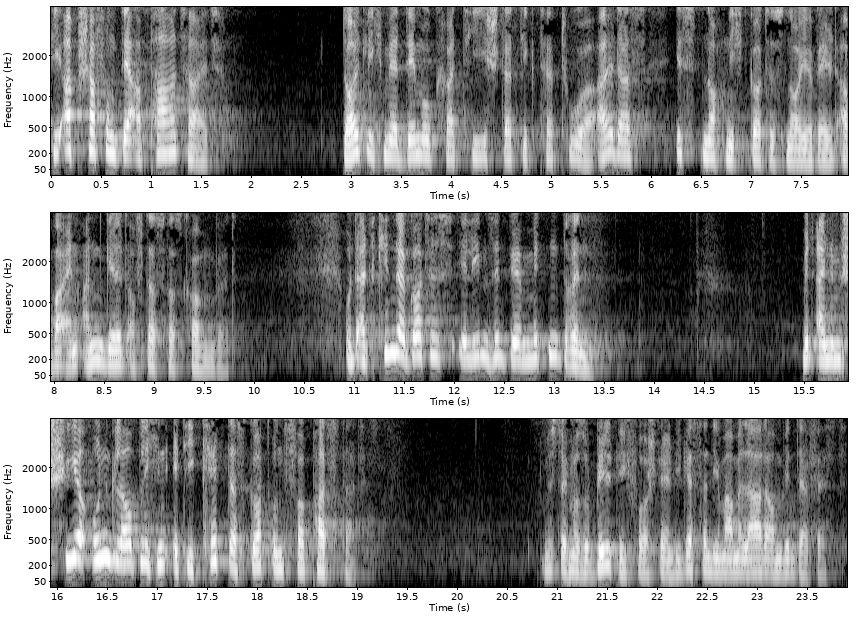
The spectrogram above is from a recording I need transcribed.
Die Abschaffung der Apartheid deutlich mehr Demokratie statt Diktatur. All das ist noch nicht Gottes neue Welt, aber ein Angeld auf das, was kommen wird. Und als Kinder Gottes, ihr Lieben, sind wir mittendrin. Mit einem schier unglaublichen Etikett, das Gott uns verpasst hat. Ihr müsst euch mal so bildlich vorstellen, wie gestern die Marmelade am Winterfest.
